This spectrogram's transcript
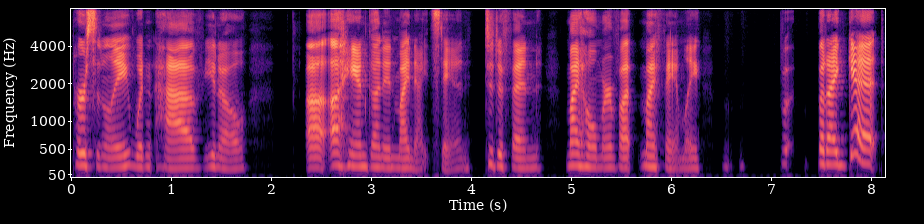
personally wouldn't have, you know, a, a handgun in my nightstand to defend my home or my family. But but I get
